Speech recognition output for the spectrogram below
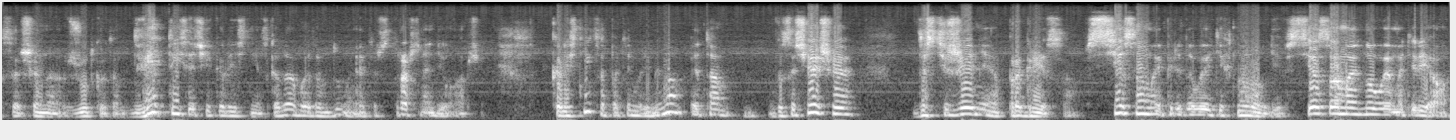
совершенно жуткую, там, две тысячи колесниц. Когда об этом думаю, это же страшное дело вообще. Колесница по тем временам это высочайшее достижение прогресса. Все самые передовые технологии, все самые новые материалы,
